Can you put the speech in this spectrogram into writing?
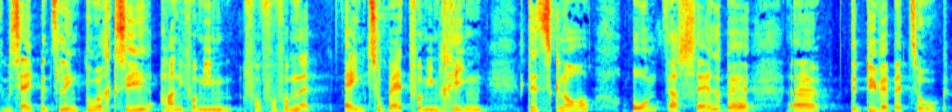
wie sagt man, das Lindtuch gsi, habe ich von meinem, von, von, von einem Einzelbett, von meinem Kind, das genommen. Und dasselbe, äh, der Duvet-Bezug.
